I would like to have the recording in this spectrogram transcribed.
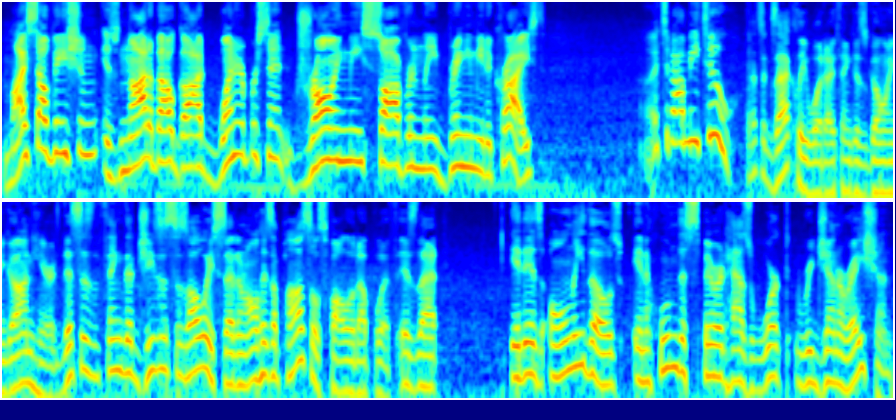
my salvation is not about God 100% drawing me sovereignly, bringing me to Christ. It's about me too." That's exactly what I think is going on here. This is the thing that Jesus has always said and all his apostles followed up with is that it is only those in whom the Spirit has worked regeneration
